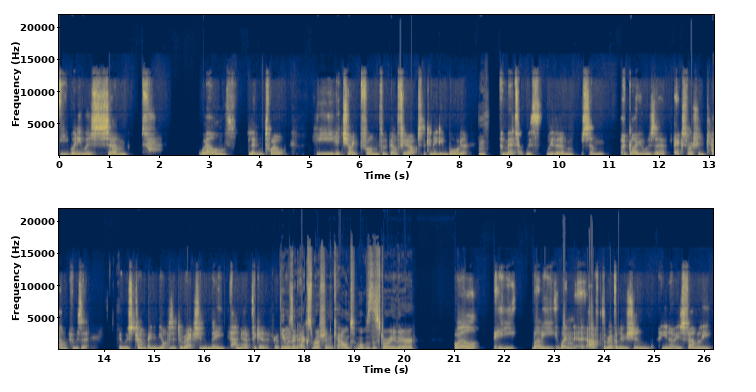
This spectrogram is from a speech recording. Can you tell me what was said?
he when he was um, 12, 11, 12, he hitchhiked from Philadelphia up to the Canadian border hmm. and met up with with um, some a guy who was an ex-Russian count who was a who was tramping in the opposite direction, and they hung out together for a he bit. was an ex-Russian count. What was the story there? Well, he well he when after the revolution, you know, his family.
